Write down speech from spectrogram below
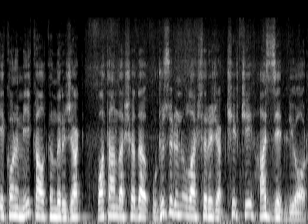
ekonomiyi kalkındıracak, vatandaşa da ucuz ürün ulaştıracak çiftçi hazzediliyor.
